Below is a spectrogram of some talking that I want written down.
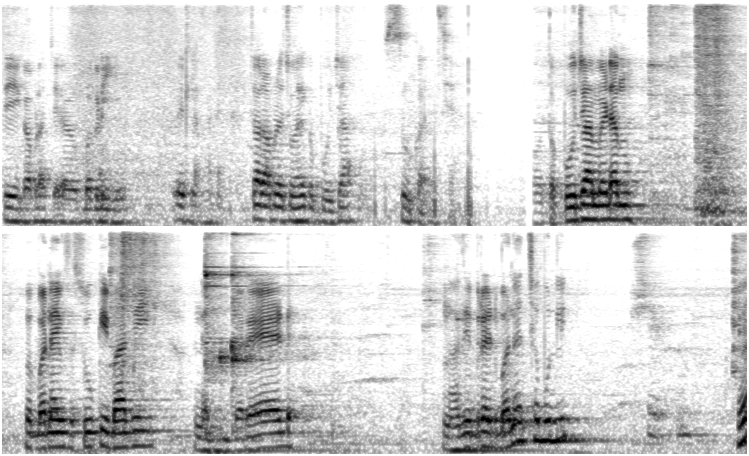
તે કપડાં બગડી ગયું. એટલા માટે. ચાલો આપણે જોઈએ કે પૂજા શું કરે છે. તો પૂજા મેડમ બનાવી છે સૂકી ભાજી અને બ્રેડ. હજી બ્રેડ બને જ છે બુડલી? હે?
